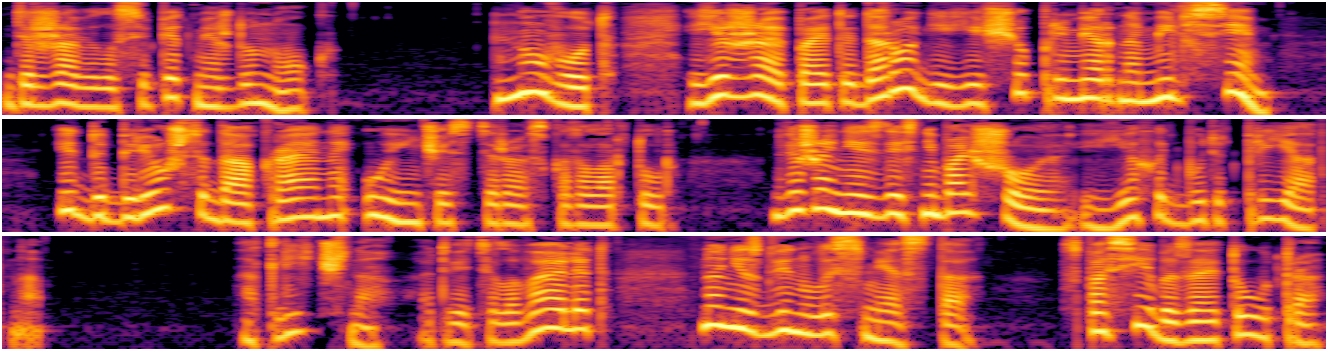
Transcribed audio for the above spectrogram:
держа велосипед между ног. «Ну вот, езжай по этой дороге еще примерно миль семь, и доберешься до окраины Уинчестера», — сказал Артур. «Движение здесь небольшое, и ехать будет приятно». «Отлично», — ответила Вайлет, но не сдвинулась с места. «Спасибо за это утро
